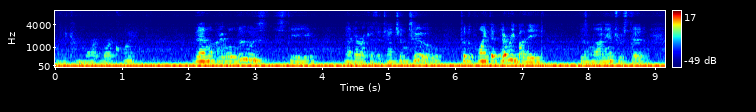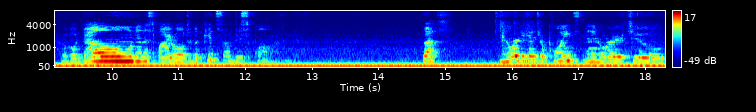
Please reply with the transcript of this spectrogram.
I'll become more and more quiet. Then I will lose Steve and Erica's attention too, to the point that everybody is not interested. We'll go down in a spiral to the pits of despond. Thus, in order to get your points and in order to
